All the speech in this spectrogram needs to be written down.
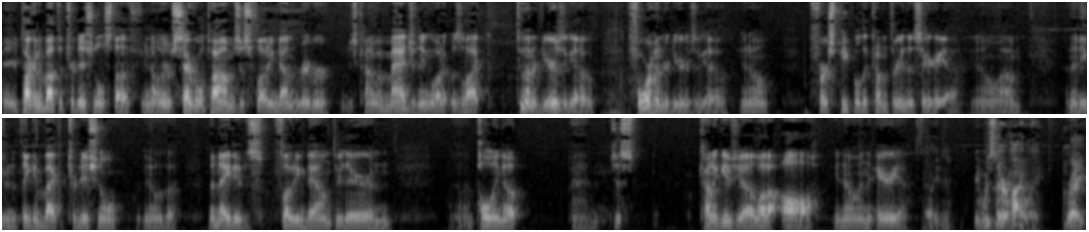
You're talking about the traditional stuff. You know, there were several times just floating down the river, just kind of imagining what it was like 200 years ago, 400 years ago. You know, first people to come through this area. You know, um, and then even thinking back traditional. You know, the the natives floating down through there and uh, pulling up, and just kind of gives you a lot of awe. You know, in the area. No, it was their highway. Right.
